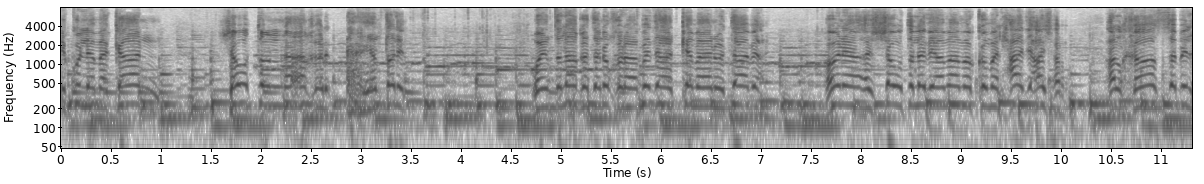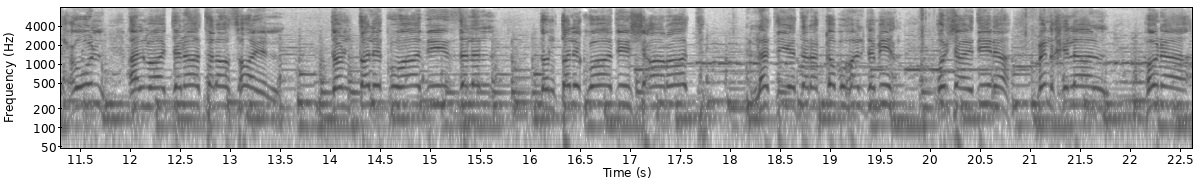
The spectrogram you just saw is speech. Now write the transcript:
في كل مكان شوط آخر ينطلق. وانطلاقة أخرى بدأت كما نتابع. هنا الشوط الذي أمامكم الحادي عشر الخاص بالحول المعجنات الأصايل. تنطلق هذه الزلل تنطلق هذه الشعارات. التي يترقبها الجميع مشاهدينا من خلال هنا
